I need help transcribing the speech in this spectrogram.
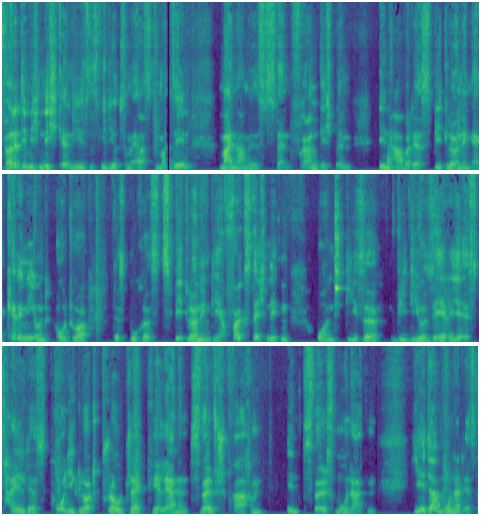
für alle, die mich nicht kennen, die dieses Video zum ersten Mal sehen, mein Name ist Sven Frank. Ich bin Inhaber der Speed Learning Academy und Autor des Buches Speed Learning, die Erfolgstechniken. Und diese Videoserie ist Teil des Polyglot Project. Wir lernen zwölf Sprachen in zwölf Monaten. Jeder Monat ist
